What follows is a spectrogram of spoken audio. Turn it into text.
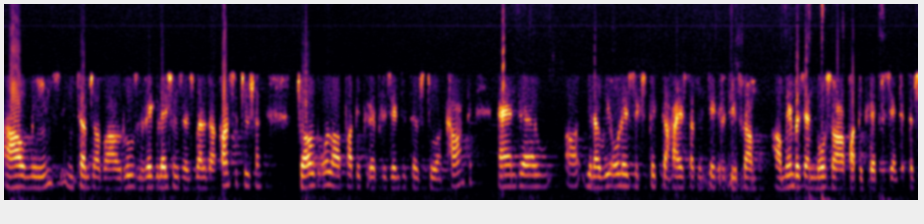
our means in terms of our rules and regulations as well as our constitution to hold all our public representatives to account. And, uh, uh, you know, we always expect the highest of integrity from our members and most of our public representatives.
